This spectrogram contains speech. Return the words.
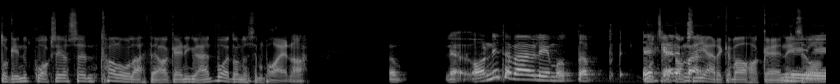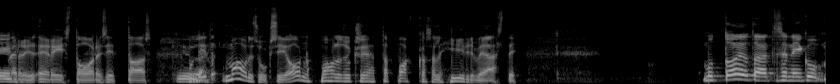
Toki nyt kuokse, jos se nyt haluaa lähteä hakemaan, niin kyllähän voi tuonne sen painaa. No, on niitä väyliä, mutta Mut ehkä se, enemmän... onko se järkevää hakea, niin, niin. se on eri, eri story sitten taas. Mutta niitä mahdollisuuksia on. Mahdollisuuksia että pakkaselle hirveästi. Mutta toivotaan, että se niinku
